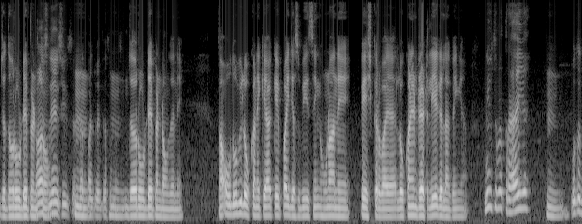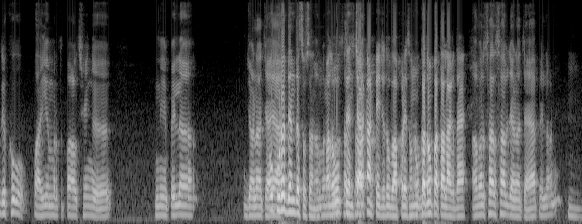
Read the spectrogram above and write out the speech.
ਜਦੋਂ ਰੋਡੇ ਪਿੰਡ ਹਾਂ ਤੋਂ ਸਦੇ ਸੀ ਸਰਪੰਚ ਵਜੇ ਦੱਸ ਹਮ, ਜਦੋਂ ਰੋਡੇ ਪਿੰਡ ਆਉਂਦੇ ਨੇ ਤਾਂ ਉਦੋਂ ਵੀ ਲੋਕਾਂ ਨੇ ਕਿਹਾ ਕਿ ਭਾਈ ਜਸਬੀਰ ਸਿੰਘ ਹੁਣਾਂ ਨੇ ਪੇਸ਼ ਕਰਵਾਇਆ ਹੈ। ਲੋਕਾਂ ਨੇ ਡਾਇਰੈਕਟਲੀ ਇਹ ਗੱਲਾਂ ਕਹੀਆਂ। ਨਹੀਂ ਉਹ ਤਾਂ ਮੈਂ ਕਰਾਇਆ ਹੀ ਹੈ ਹੂੰ। ਉਹ ਤਾਂ ਦੇਖੋ ਭਾਈ ਅਮਰਤਪਾਲ ਸਿੰਘ ਨੇ ਪਹਿਲਾਂ ਜਾਣਾ ਉਹ ਚਾਹਿਆ ਪੂਰਾ ਦਿਨ ਦੱਸੋ ਸਾਨੂੰ। ਅੰਮ੍ਰਿ- ਮਤਲਬ ਉਹ ਅੰਮ੍ਰਿਤਸਰ 3-4 ਸਾਹਿਬ- ਘੰਟੇ ਜਦੋਂ ਵਾਪਰੇ ਤੁਹਾਨੂੰ ਕਦੋਂ ਪਤਾ ਲੱਗਦਾ ਹੈ? ਅੰਮ੍ਰਿਤਸਰ ਸਾਹਿਬ ਜਾਣਾ ਚਾਹਿਆ ਪਹਿਲਾਂ ਉਹਨੇ ਹੂੰ।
